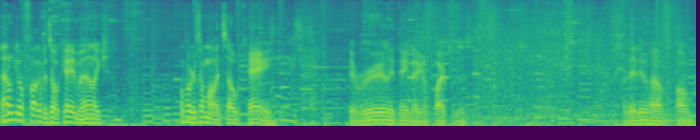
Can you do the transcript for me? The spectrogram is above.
I don't give a fuck if it's okay, man. Like, motherfuckers talking about it's okay. They really think they can fight for this. But they do have um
